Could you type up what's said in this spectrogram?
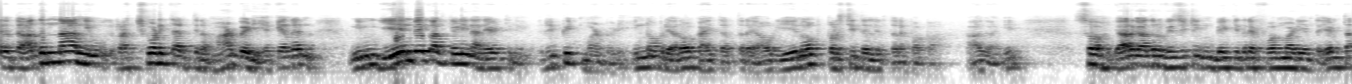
ಇರುತ್ತೆ. ಅದನ್ನು ನೀವು ರಚ್ಕೊಡಿತಾ ಇರ್ತೀರ. ಮಾಡಬೇಡಿ. ಯಾಕೆಂದರೆ ನಿಮ್ಗೆ ಏನು ಬೇಕೋ ಅದು ಕೇಳಿ ನಾನು ಹೇಳ್ತೀನಿ. ರಿಪೀಟ್ ಮಾಡಬೇಡಿ. ಇನ್ನೊಬ್ರು ಯಾರೋ ಕಾಯ್ತಾ ಇರ್ತಾರೆ. ಅವ್ರು ಏನೋ ಪರಿಸ್ಥಿತಿಯಲ್ಲಿ ಇರ್ತಾರೆ ಪಾಪ. ಹಾಗಾಗಿ ಸೊ ಯಾರಿಗಾದರೂ ವಿಸಿಟಿಂಗ್ ಬೇಕಿದ್ರೆ ಫೋನ್ ಮಾಡಿ ಅಂತ ಹೇಳ್ತಾ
